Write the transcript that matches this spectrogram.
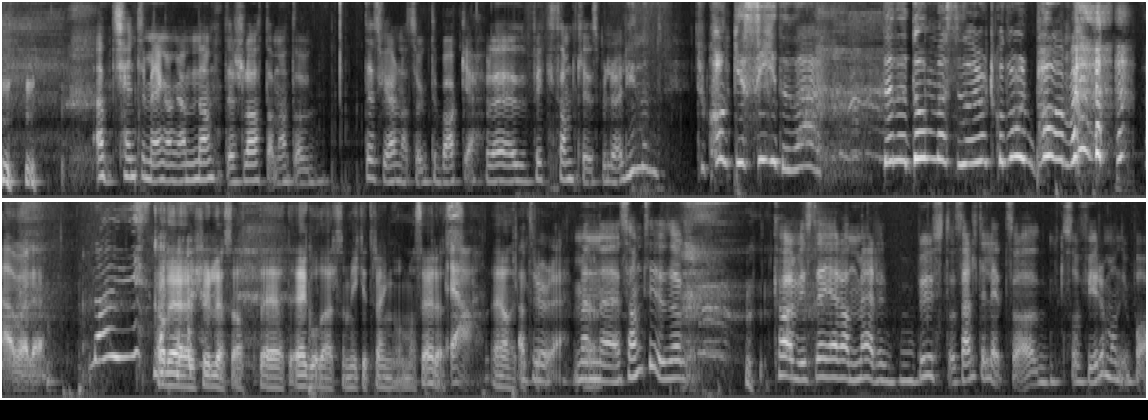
Jeg kjente med en gang jeg nevnte Zlatan at det skulle jeg gjerne ha sugd tilbake. For jeg fikk samtlige spillere Line, du kan ikke si det der! Det er det dummeste du har gjort! Hva du holder på med? Jeg bare Nei! Hva det skyldes at det er et ego der som ikke trenger å masseres? Ja, jeg Jeg tror det. Men ja. samtidig så hva, Hvis det gir han mer boost og selvtillit, så, så fyrer man jo på,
